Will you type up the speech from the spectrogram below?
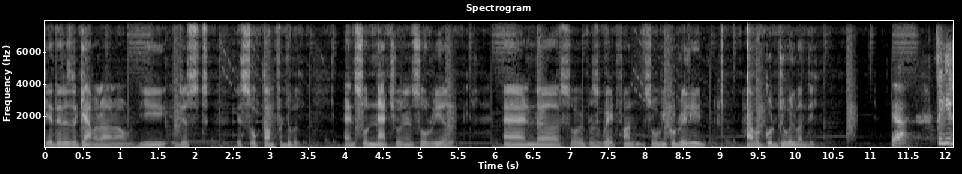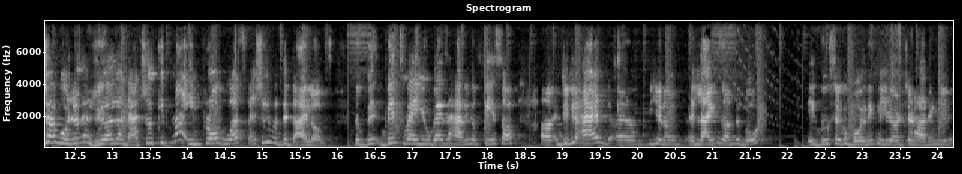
कि देर इज अ कैमरा अराउंड ही जस्ट इज सो कंफर्टेबल एंड सो नेचुरल एंड सो रियल एंड सो इट वॉज ग्रेट फन सो वी कुड रियली हैव अ गुड जुगलबंदी Yeah. So ये जो आप बोल रहे हो ना real और natural कितना improv हुआ especially with the dialogues the bit, bits where you guys are having a face off uh, did you add uh, you know lines on the go एक दूसरे को बोलने के लिए और चढ़ाने के लिए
